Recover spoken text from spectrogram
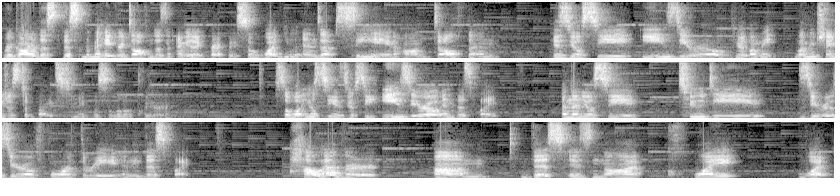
regardless, this is the behavior Dolphin doesn't emulate correctly. So what you end up seeing on Dolphin is you'll see E0. Here, let me let me change this to bytes to make this a little clearer. So what you'll see is you'll see E0 in this byte, and then you'll see 2D 0043 in this byte. However, um, this is not quite what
